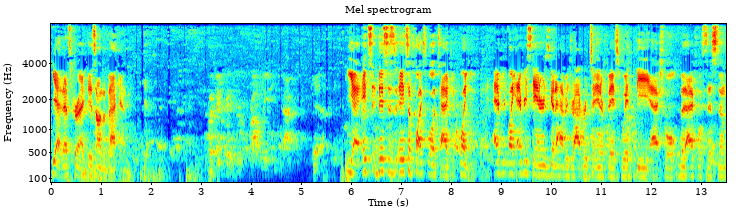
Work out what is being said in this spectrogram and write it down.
Yeah, that's correct. It's on the back end. But because you're probably back Yeah. Yeah, it's this is it's a flexible attack. Like every like every scanner is going to have a driver to interface with the actual the actual system,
